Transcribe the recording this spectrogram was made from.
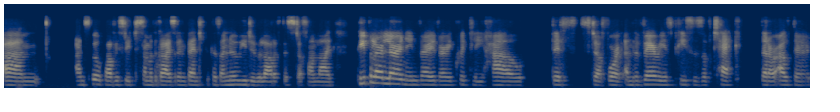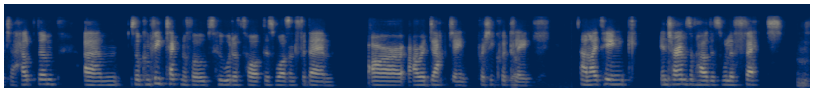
Um, and spoke obviously to some of the guys at Invennt because I know you do a lot of this stuff online. People are learning very, very quickly how this stuff work and the various pieces of tech that are out there to help them. Um, so complete technophobes who would have thought this wasn't for them are are adapting pretty quickly. Yeah. And I think in terms of how this will affect mm.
